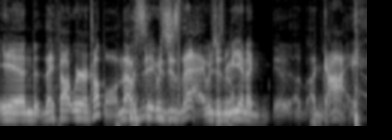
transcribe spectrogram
and they thought we were a couple and that was it was just that. It was just me and a a, a guy.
